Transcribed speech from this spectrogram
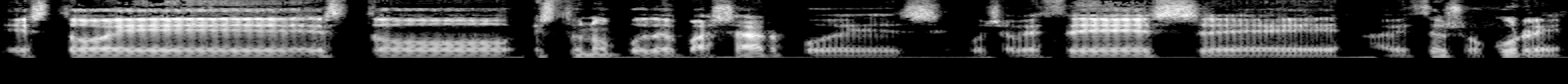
esto, es- esto, esto no puede pasar, pues, pues a veces, eh, a veces ocurre.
